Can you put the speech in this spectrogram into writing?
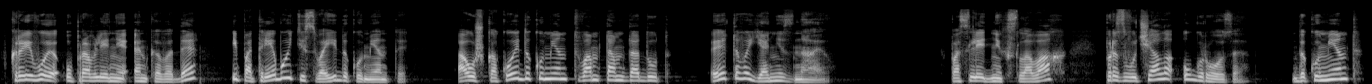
в Краевое управление НКВД и потребуете свои документы. А уж какой документ вам там дадут, этого я не знаю. В последних словах прозвучала угроза. Документ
